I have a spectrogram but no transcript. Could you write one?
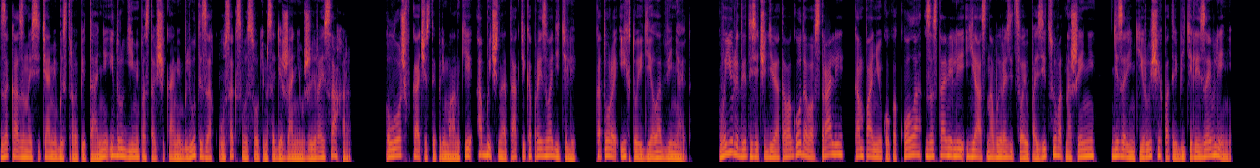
заказанной сетями быстрого питания и другими поставщиками блюд и закусок с высоким содержанием жира и сахара. Ложь в качестве приманки – обычная тактика производителей, в которой их то и дело обвиняют. В июле 2009 года в Австралии компанию Coca-Cola заставили ясно выразить свою позицию в отношении дезориентирующих потребителей заявлений,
